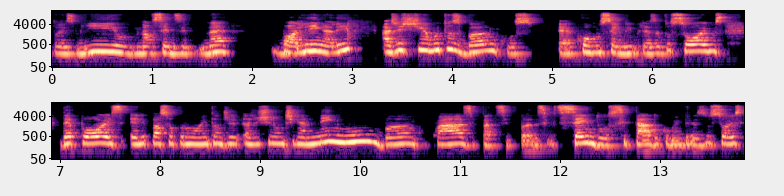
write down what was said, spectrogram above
2000 1900, né? Bolinha ali. A gente tinha muitos bancos é, como sendo empresa dos sonhos. Depois, ele passou por um momento onde a gente não tinha nenhum banco quase participando, sendo citado como empresa dos sonhos,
